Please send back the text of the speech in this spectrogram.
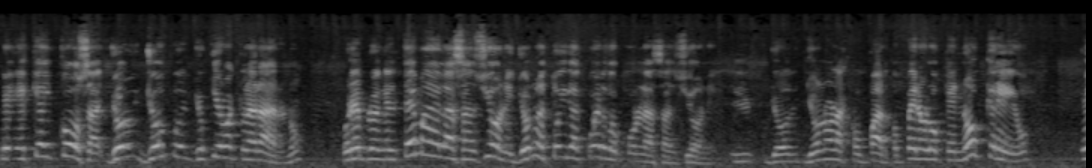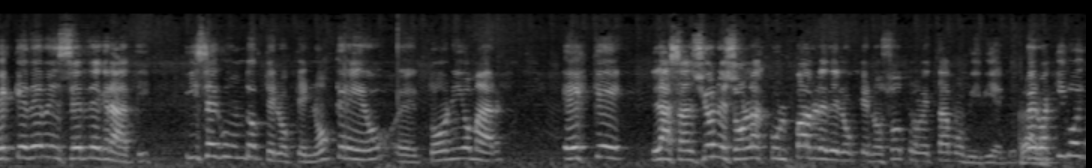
es que hay cosas, yo, yo, yo quiero aclarar, ¿no? Por ejemplo, en el tema de las sanciones, yo no estoy de acuerdo con las sanciones, yo, yo no las comparto, pero lo que no creo es que deben ser de gratis y segundo, que lo que no creo, eh, Tony Omar, es que las sanciones son las culpables de lo que nosotros estamos viviendo. Pero aquí voy,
